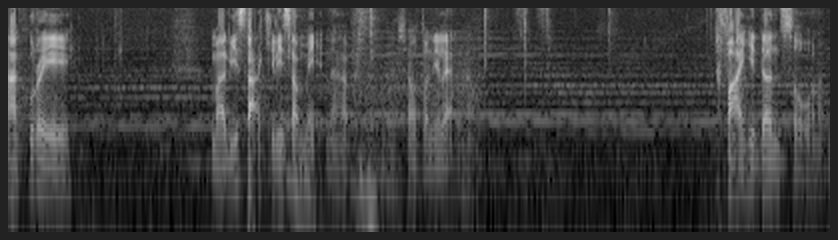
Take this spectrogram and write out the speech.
ฮาคุเร มาริสะคิริซาเมะนะครับชอบตัวนี้แหละนะครับ ไฟ Hidden Soul นะ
